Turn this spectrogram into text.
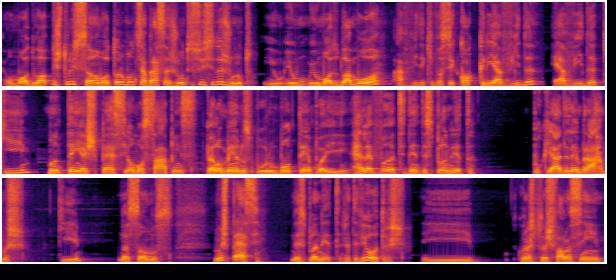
É o modo autodestruição. É o modo todo mundo se abraça junto e suicida junto. E o, e o, e o modo do amor, a vida que você co-cria a vida, é a vida que mantém a espécie Homo sapiens, pelo menos por um bom tempo aí, relevante dentro desse planeta. Porque há de lembrarmos que nós somos uma espécie nesse planeta. Já teve outras. E quando as pessoas falam assim,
